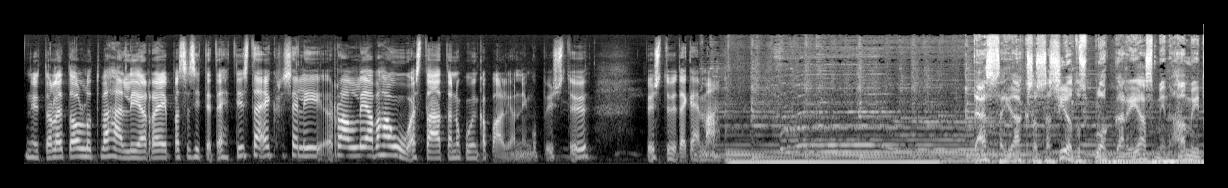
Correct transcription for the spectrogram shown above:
nyt olet ollut vähän liian reipas ja sitten tehtiin sitä Excel-rallia vähän uudestaan, että no kuinka paljon niin kuin pystyy, pystyy tekemään. Tässä jaksossa sijoitusbloggari Jasmin Hamid,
